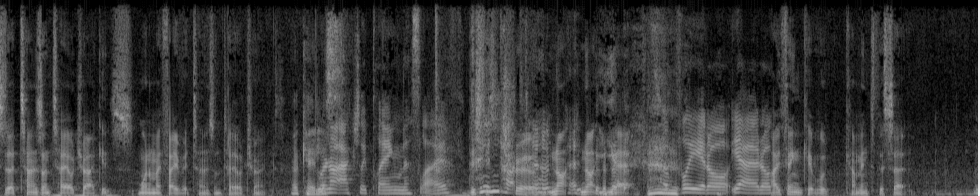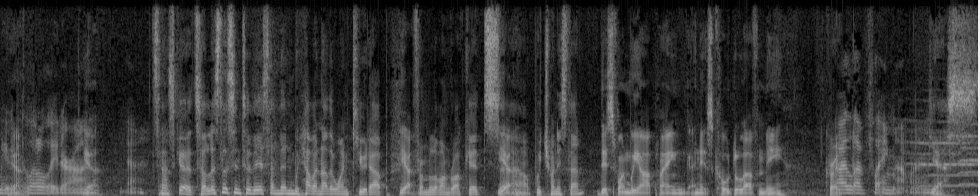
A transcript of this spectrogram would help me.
is a Tones on Tail track. It's one of my favorite Tones on Tail tracks. okay, We're not actually playing this live. This is true. Town, Not not yet. Hopefully it'll. Yeah, it'll. I think it will come into the set. maybe yeah. a little later on. Yeah. Yeah. Sounds good. So let's listen to this, and then we have another one queued up Yeah. from Love and Rockets. Yeah. Uh, which one is that? This one we are playing, and it's called Love Me great. I love playing that one. Yes.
